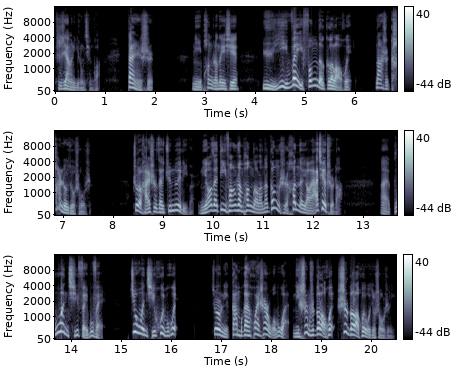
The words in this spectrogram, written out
是这样一种情况。但是，你碰着那些羽翼未丰的哥老会，那是看着就收拾。这还是在军队里边，你要在地方上碰到了，那更是恨得咬牙切齿的。哎，不问其匪不匪，就问其会不会。就是你干不干坏事我不管你是不是哥老会，是哥老会我就收拾你。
